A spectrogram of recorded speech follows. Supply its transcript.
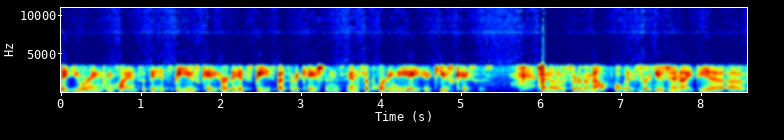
that you are in compliance with the HITSP use case or the HITSP specifications and supporting the AHIC use cases. So I know that was sort of a mouthful, but it sort of gives you an idea of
